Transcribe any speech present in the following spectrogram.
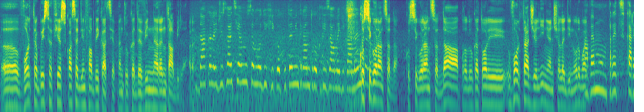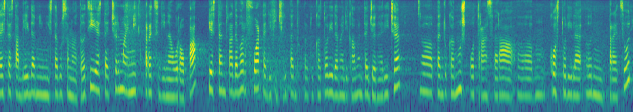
uh, vor trebui să fie scoase din fabricație pentru că devin nerentabile. Dacă legislația nu se modifică, putem intra într-o criză a medicamentelor? Cu siguranță da, cu siguranță da producătorii vor trage linia în cele din urmă. Avem un preț care este stabilit de Ministerul Sănătății, este cel mai mic preț din Europa. Este într-adevăr foarte dificil pentru producătorii de medicamente generice, uh, pentru că nu își pot transfera uh, costurile în prețuri.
